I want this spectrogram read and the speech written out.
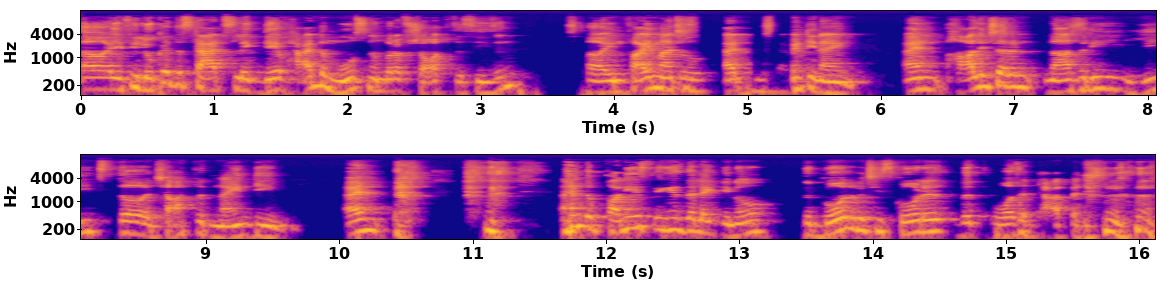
uh, if you look at the stats, like they've had the most number of shots this season. Uh, in five matches, at 79. And Halicharan Narzary leads the chart with 19. And and the funniest thing is that, like, you know, the goal which he scored is- with was a tap in.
